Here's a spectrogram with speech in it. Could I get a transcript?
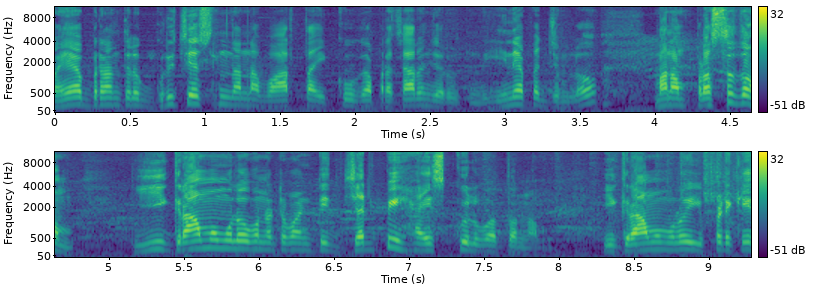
భయభ్రాంతులకు గురి చేస్తుందన్న వార్త ఎక్కువగా ప్రచారం జరుగుతుంది. ఈ నేపథ్యంలో మనం ప్రస్తుతం ఈ గ్రామంలో ఉన్నటువంటి జడ్పీ హై స్కూల్ వద్ద ఉన్నాం. ఈ గ్రామంలో ఇప్పటికే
